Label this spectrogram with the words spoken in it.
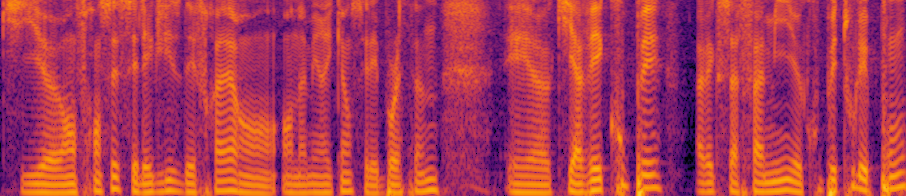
qui, en français, c'est l'Église des Frères, en, américain, c'est les Brethren, et qui avait coupé avec sa famille, coupé tous les ponts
